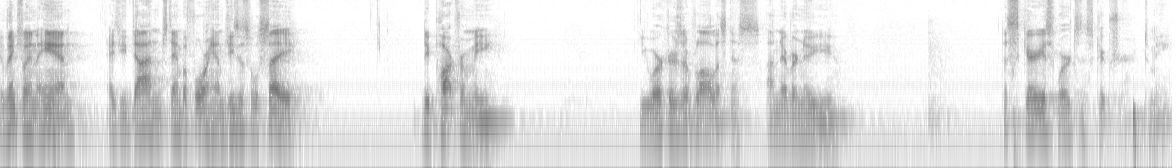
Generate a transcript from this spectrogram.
Eventually, in the end, as you die and stand before Him, Jesus will say, Depart from me, you workers of lawlessness. I never knew you. The scariest words in Scripture to me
